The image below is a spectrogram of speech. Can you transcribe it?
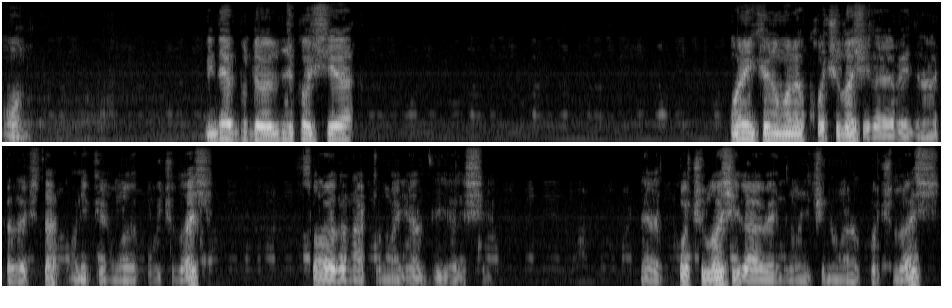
On. Bir de bu dördüncü koşuya 12 numara Koçulaş ilave edin arkadaşlar. 12 numara Koçulaş. Sonradan aklıma geldi yarışı. Evet Koçulaş ilave edin. 12 numara Koçulaş.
